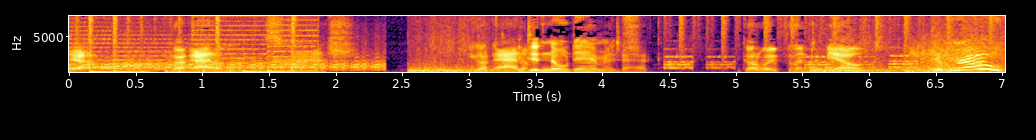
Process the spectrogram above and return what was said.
Yeah. You got Adam. Smash. You got It Adam. did no damage. Attack. You gotta wait for them to be out. They were out.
